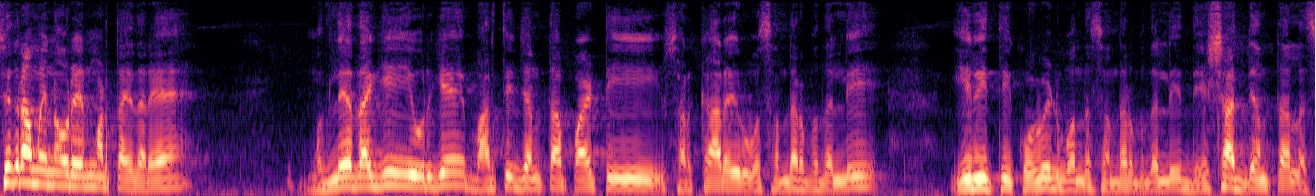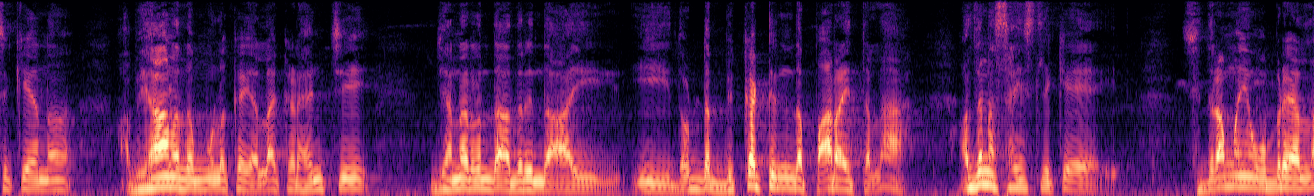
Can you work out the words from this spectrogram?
ಸಿದ್ದರಾಮಯ್ಯನವ್ರು ಏನು ಮಾಡ್ತಾ ಇದ್ದಾರೆ? ಮೊದಲನೇದಾಗಿ ಇವರಿಗೆ ಭಾರತೀಯ ಜನತಾ ಪಾರ್ಟಿ ಸರ್ಕಾರ ಇರುವ ಸಂದರ್ಭದಲ್ಲಿ ಈ ರೀತಿ ಕೋವಿಡ್ ಬಂದ ಸಂದರ್ಭದಲ್ಲಿ ದೇಶಾದ್ಯಂತ ಲಸಿಕೆಯನ್ನು ಅಭಿಯಾನದ ಮೂಲಕ ಎಲ್ಲ ಕಡೆ ಹಂಚಿ ಜನರಿಂದ ಅದರಿಂದ ಆ ಈ- ದೊಡ್ಡ ಬಿಕ್ಕಟ್ಟಿನಿಂದ ಪಾರಾಯ್ತಲ್ಲ ಅದನ್ನು ಸಹಿಸಲಿಕ್ಕೆ ಸಿದ್ದರಾಮಯ್ಯ ಒಬ್ಬರೇ ಅಲ್ಲ,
